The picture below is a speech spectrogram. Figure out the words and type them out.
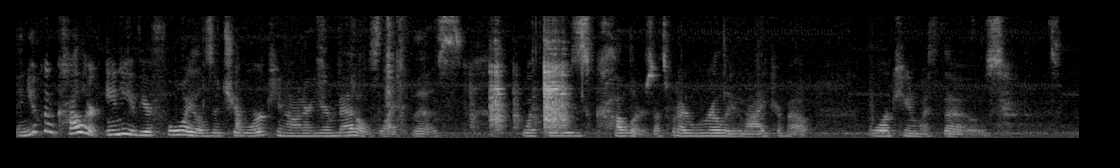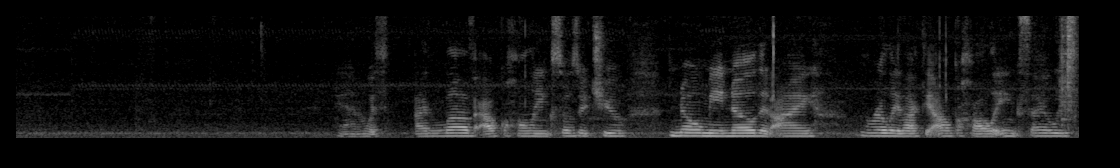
And you can color any of your foils that you're working on or your metals like this with these colors. That's what I really like about working with those. And with, I love alcohol inks so that you know me know that I really like the alcohol inks. I always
